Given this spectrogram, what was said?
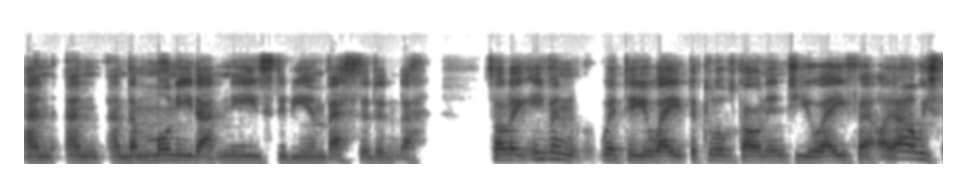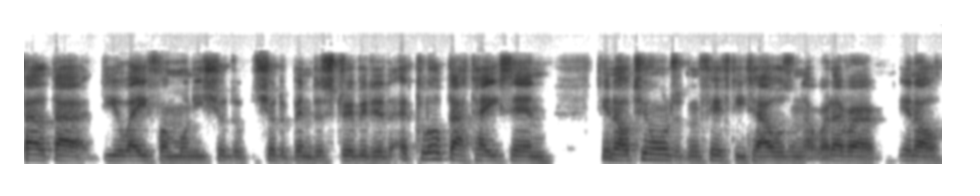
and and and the money that needs to be invested in that. So like even with the UEFA, the clubs going into UEFA, I always felt that the UEFA money should have should have been distributed. A club that takes in, you know, two hundred and fifty thousand or whatever, you know,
